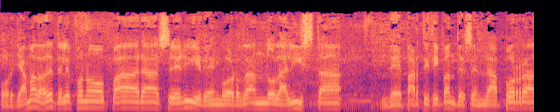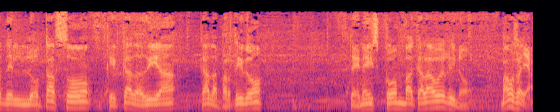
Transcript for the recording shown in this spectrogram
por llamada de teléfono para seguir engordando la lista de participantes en la porra del lotazo que cada día cada partido tenéis con Bacalao Eguino. Vamos allá.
